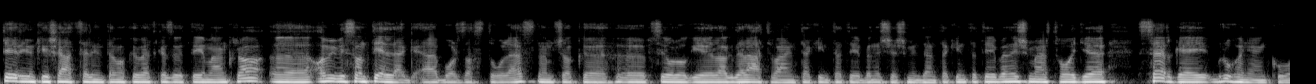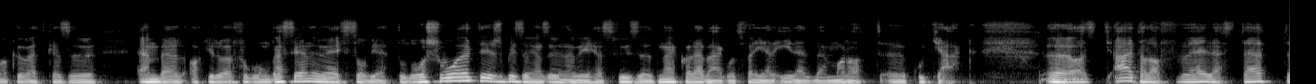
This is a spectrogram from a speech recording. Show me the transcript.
Térjünk is át szerintem a következő témánkra, ami viszont tényleg elborzasztó lesz, nem csak pszichológiailag, de látvány tekintetében is, és minden tekintetében is, mert hogy Szergej Bruhanyenko a következő ember, akiről fogunk beszélni, ő egy szovjet tudós volt, és bizony az ő nevéhez fűződnek a levágott fejjel életben maradt kutyák. Az általa fejlesztett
